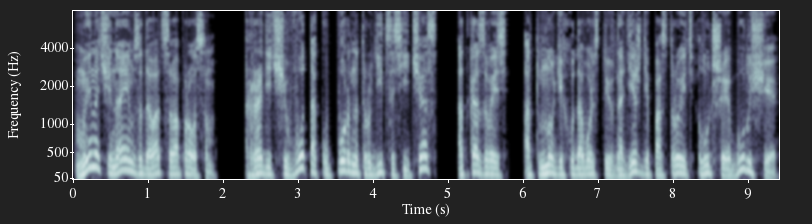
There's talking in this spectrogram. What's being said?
мы начинаем задаваться вопросом, ради чего так упорно трудиться сейчас, отказываясь от многих удовольствий в надежде построить лучшее будущее,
